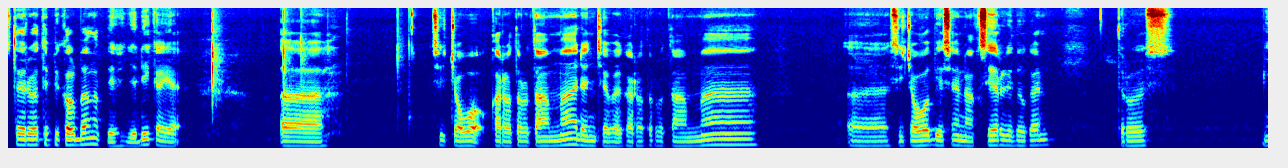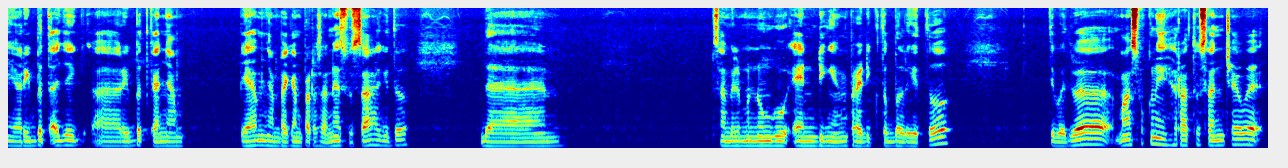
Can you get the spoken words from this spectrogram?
Stereotypical banget ya jadi kayak uh, si cowok karakter utama dan cewek karakter utama uh, si cowok biasanya naksir gitu kan. Terus ya ribet aja uh, ribet kan nyam ya menyampaikan perasaannya susah gitu. Dan sambil menunggu ending yang predictable itu tiba-tiba masuk nih ratusan cewek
